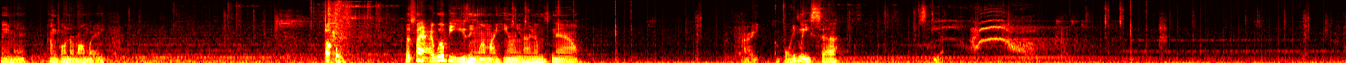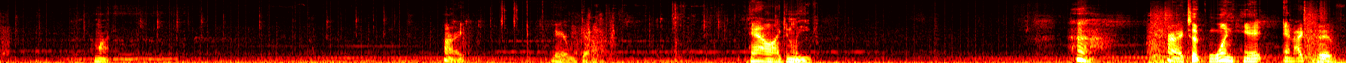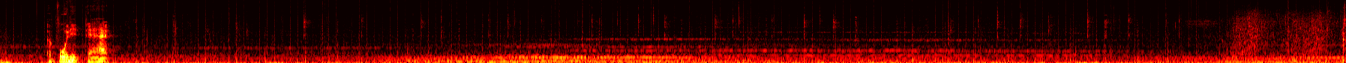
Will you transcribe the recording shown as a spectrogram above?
Wait a minute. I'm going the wrong way. Uh oh That's why I will be using one of my healing items now. Alright, avoid Lisa. Steal. Come on. Alright. There we go. Now I can leave. I took one hit and I could have avoided that.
